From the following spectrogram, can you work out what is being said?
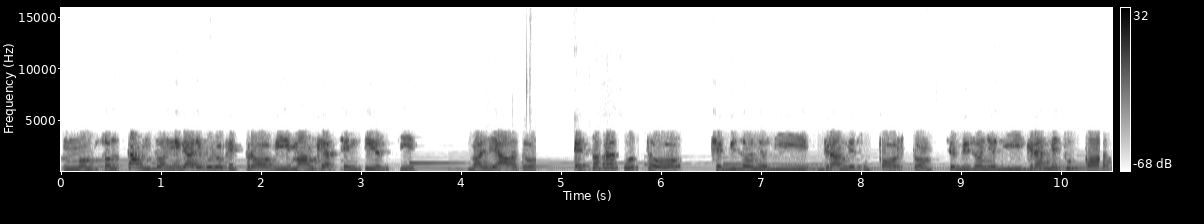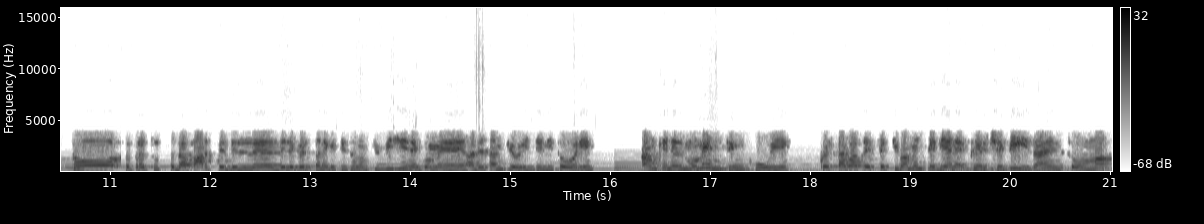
non soltanto a negare quello che provi, ma anche a sentirti sbagliato. E soprattutto c'è bisogno di grande supporto, c'è bisogno di grande supporto soprattutto da parte delle, delle persone che ti sono più vicine come ad esempio i genitori, anche nel momento in cui questa cosa effettivamente viene percepita, insomma,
